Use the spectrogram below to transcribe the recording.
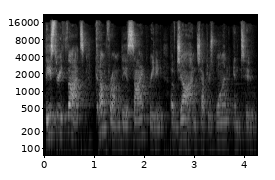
These three thoughts come from the assigned reading of John chapters 1 and 2.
